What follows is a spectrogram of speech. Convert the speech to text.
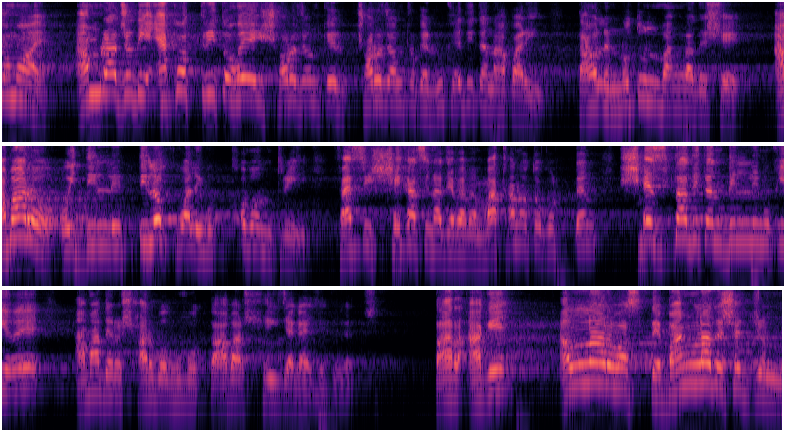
সময়। আমরা যদি একত্রিত হয়ে এই ষড়যন্ত্রের, ষড়যন্ত্রকে রুখে দিতে না পারি, তাহলে নতুন বাংলাদেশে আবারও ওই দিল্লির তিলকওয়ালি মুখ্যমন্ত্রী ফ্যাসিস শেখ হাসিনা যেভাবে মাথা নত করতেন, সেজদা দিতেন দিল্লিমুখী হয়ে, আমাদেরও সার্বভৌমত্ব আবার সেই জায়গায় যেতে যাচ্ছে। তার আগে আল্লাহর ওয়াস্তে বাংলাদেশের জন্য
